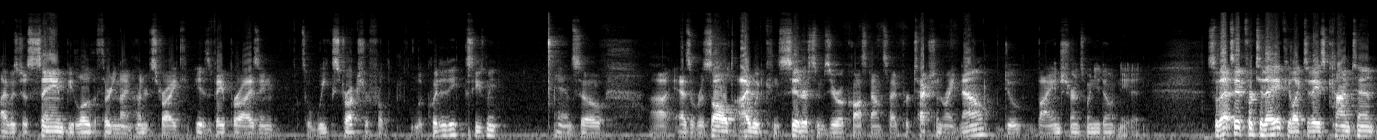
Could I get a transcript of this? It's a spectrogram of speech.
I was just saying, below the 3900 strike is vaporizing. It's a weak structure for liquidity, excuse me. And so uh, as a result, I would consider some zero cost downside protection right now. Do buy insurance when you don't need it. So that's it for today. If you like today's content,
